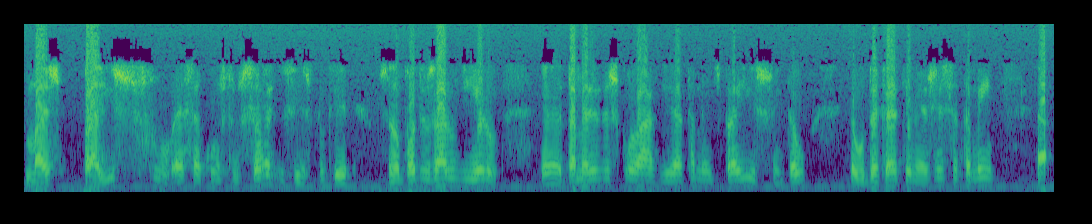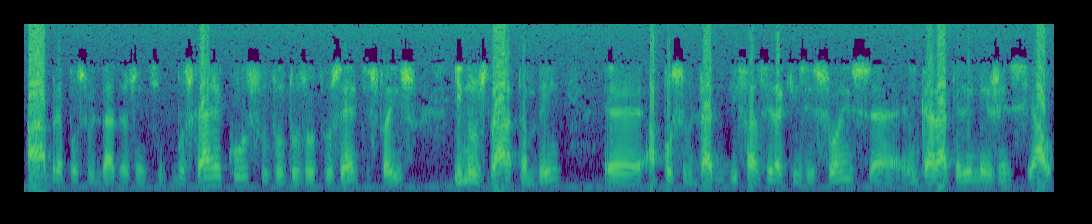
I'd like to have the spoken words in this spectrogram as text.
Mas para isso, essa construção é difícil, porque você não pode usar o dinheiro eh, da merenda escolar diretamente para isso. Então, o decreto de emergência também eh, abre a possibilidade da gente buscar recursos junto aos outros entes para isso e nos dá também eh, a possibilidade de fazer aquisições em caráter emergencial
